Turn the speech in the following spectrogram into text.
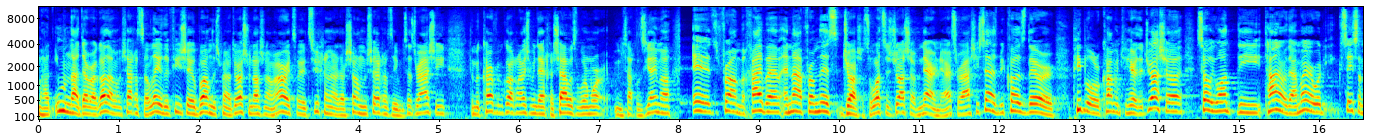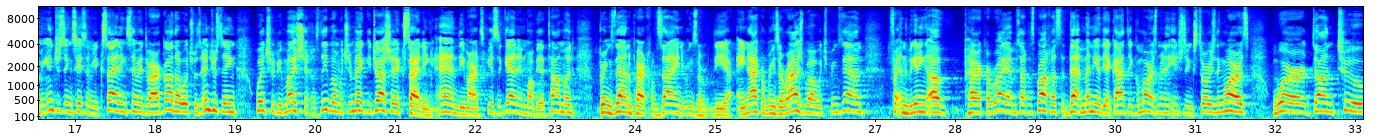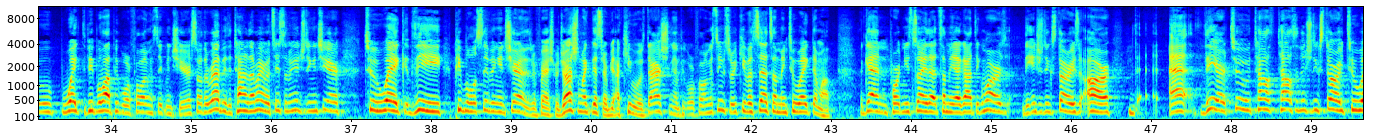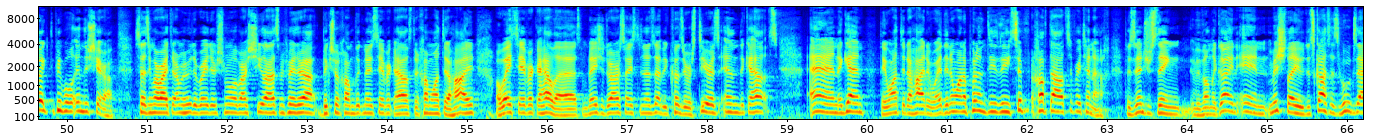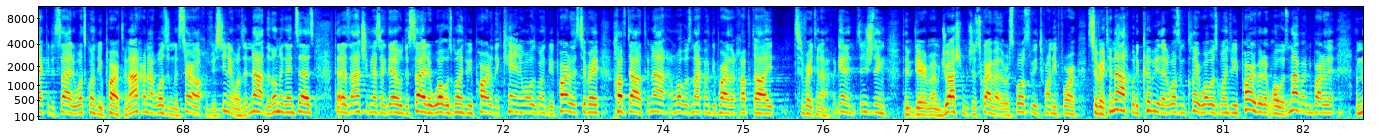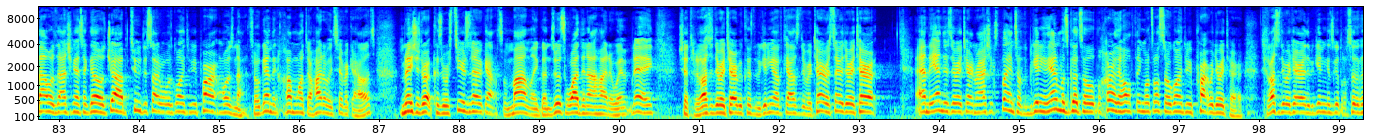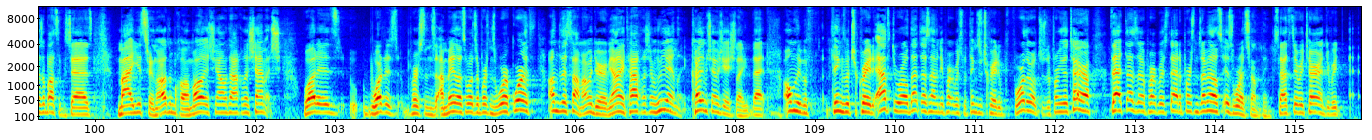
elal at says Rashi, the Mekarfim Koch Navish Midei Shabbos a little more from and not from this drasha. So what's this drasha of Ner Ner? So Rashi says because there are people who are coming to hear the drasha, so we want the Tana or the Amir would say something interesting, say something exciting, say Dvar Gada, which was interesting, which would be Moshe Libam, which would make the drasha exciting. And the Maratzkis again in Mavia Talmud brings down in Parak of Zayin, brings the Einakar brings a Rajba, which brings down in the beginning of Parak Mesachlis Brachas that many of the Agati Gemaras, many interesting stories in the Gemaras, were done to wake the people up. People were falling asleep in cheer. So the Rebbe, the Tana the would say something interesting in cheer to wake the people sleeping in cheer. There's a fresh like this. Rabbi Akiva was dashing and people were falling asleep. So Akiva said something to wake them up. Again, important you say that some of the Agati Gemaras, the interesting stories are at there too tell, tell us an interesting story to wake the people in the shira. Says in right there, the Raider Shmuel Bar Shila asked me to Big Shacham Kahalas. The Cham wanted to hide away Kahalas. Because there were steers in the Kahalas. And again, they wanted to hide away. They didn't want to put them to the Chavdal Sifrei Tanakh. There's interesting Vilna Gaon in Mishlei who discusses who exactly decided what's going to be part of Tanakh or not. Was it Masar Lach Justina? Was it not? The Vilna Gaon says that it was Anshin Nesek who decided what was going to be part of the canon, what was going to be part of the Sifrei Chavdal Tanakh, and what was not going to be part of the Chavdal Sifrei Tanakh. Again, it's interesting. There are Midrashim which describe how there were supposed to be 24 Sifrei Tanakh, but it could be that it wasn't clear what was going to be part of it and what was not going to be part of it, and that was Anshin Nesek job to decide what was going to be part and what was not. So again, the Chacham want to hide away Sifrei Kahalas because there were steers in Sifrei Kahalas. So Man like Ganzus, why did not hide away? Because the beginning of Kalas Torah, say Torah. And the end is the and Rashi explains. So the beginning and the end was good, so the whole thing was also going to be proper Torah. The beginning is good. The Pasuk says, "My Yisrael What is what is a person's amelas? What's a person's work worth under the sun? I'm going to like That only things which are created after the world that doesn't have any purpose, but things which are created before the world, which is referring to the Torah, that does have a purpose. That a person's amelas is worth something. So that's the return.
